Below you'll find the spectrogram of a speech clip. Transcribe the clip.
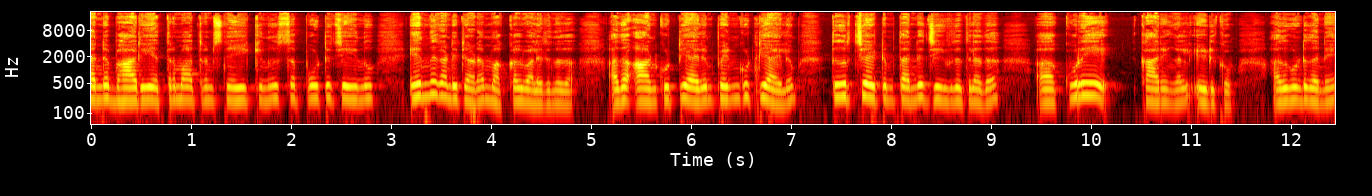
തന്റെ ഭാര്യയെ എത്രമാത്രം സ്നേഹിക്കുന്നു സപ്പോർട്ട് ചെയ്യുന്നു എന്ന് കണ്ടിട്ടാണ് മക്കൾ വളരുന്നത്. അത് ആൺകുട്ടിയായാലും പെൺകുട്ടിയായാലും തീർച്ചയായിട്ടും തന്റെ ജീവിതത്തിൽ അത് കുറേ കാര്യങ്ങൾ എടുക്കും. അതുകൊണ്ട് തന്നെ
